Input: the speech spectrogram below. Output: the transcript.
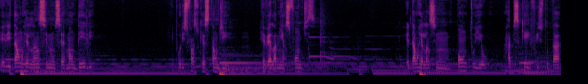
Ele dá um relance num sermão dele, e por isso faço questão de revelar minhas fontes. Ele dá um relance num ponto e eu rabisquei, fui estudar.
